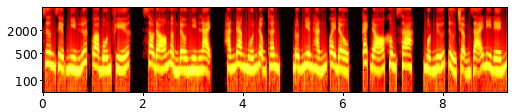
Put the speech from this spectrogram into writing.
Dương Diệp nhìn lướt qua bốn phía, sau đó ngẩng đầu nhìn lại, hắn đang muốn động thân, đột nhiên hắn quay đầu, cách đó không xa, một nữ tử chậm rãi đi đến.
